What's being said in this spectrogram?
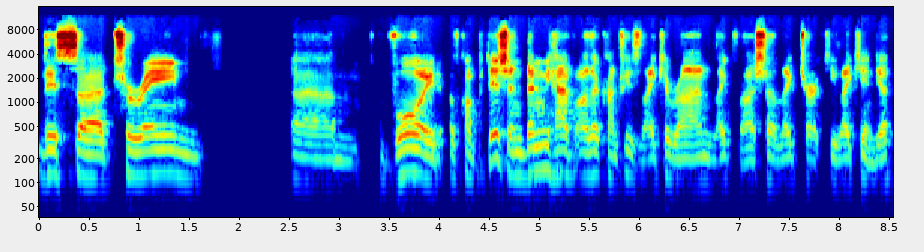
this uh, terrain um, void of competition, then we have other countries like Iran, like Russia, like Turkey, like India,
